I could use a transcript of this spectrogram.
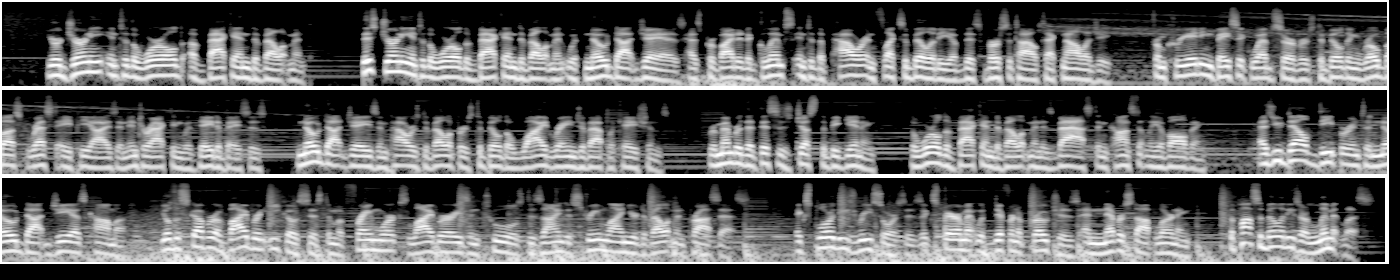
Your journey into the world of backend development. This journey into the world of backend development with Node.js has provided a glimpse into the power and flexibility of this versatile technology. From creating basic web servers to building robust REST APIs and interacting with databases, Node.js empowers developers to build a wide range of applications. Remember that this is just the beginning. The world of backend development is vast and constantly evolving. As you delve deeper into Node.js, you'll discover a vibrant ecosystem of frameworks, libraries, and tools designed to streamline your development process. Explore these resources, experiment with different approaches, and never stop learning. The possibilities are limitless.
